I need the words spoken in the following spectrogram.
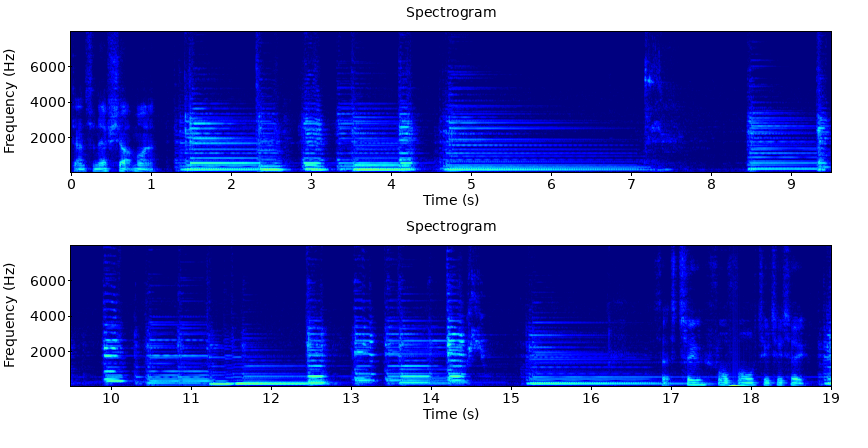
Down to an F sharp minor. So it's two, four, four, two, two, two. So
